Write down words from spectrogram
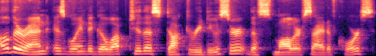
other end is going to go up to this duct reducer, the smaller side, of course.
